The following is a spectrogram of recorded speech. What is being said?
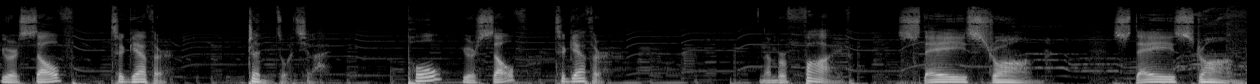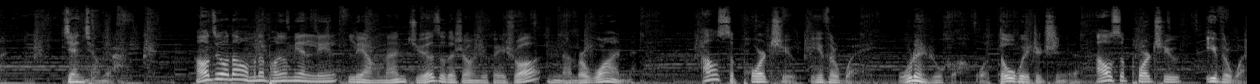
yourself together，振作起来，pull yourself together。Number five, stay strong, stay strong，坚强点儿。好，最后当我们的朋友面临两难抉择的时候，你就可以说 Number one。 I'll support you either way. 无论如何，我都会支持你的。I'll support you either way.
